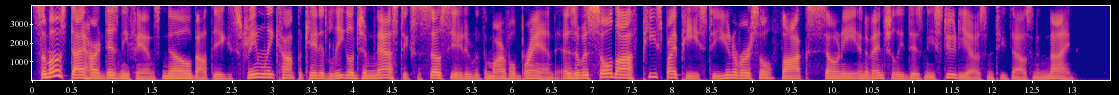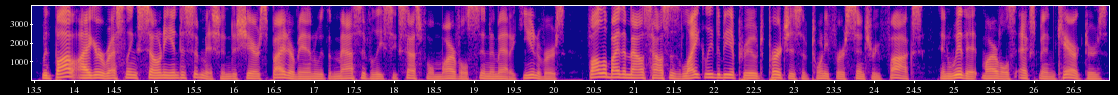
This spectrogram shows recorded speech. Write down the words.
So, most die-hard Disney fans know about the extremely complicated legal gymnastics associated with the Marvel brand, as it was sold off piece by piece to Universal, Fox, Sony, and eventually Disney Studios in 2009 with Bob Iger wrestling Sony into submission to share Spider Man with the massively successful Marvel Cinematic Universe, followed by the Mouse House's likely to be approved purchase of 21st Century Fox, and with it Marvel's X Men characters,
